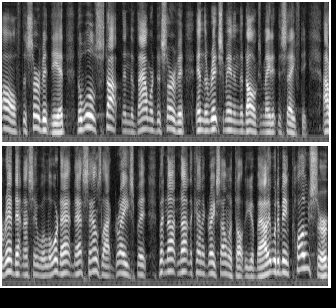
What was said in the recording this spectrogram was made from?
off the servant did the wolves stopped and devoured the servant, and the rich man and the dogs made it to safety. I read that and I said, Well, Lord, that, that sounds like grace, but, but not, not the kind of grace I want to talk to you about. It would have been closer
